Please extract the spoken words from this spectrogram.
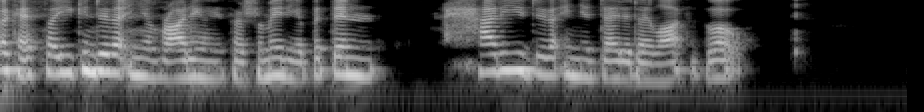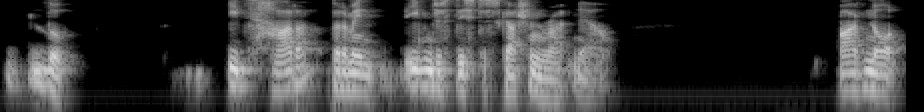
okay, so you can do that in your writing on your social media, but then how do you do that in your day to day life as well? look, it's harder, but I mean, even just this discussion right now, I've not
